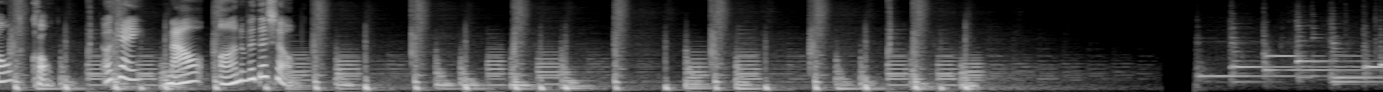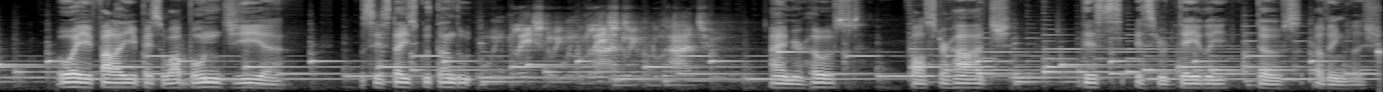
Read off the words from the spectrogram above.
inglêsnicru.com. Okay, now on with the show. Oi, fala aí pessoal, bom dia. Você está escutando o Inglês no Inglês no Rádio. I am your host, Foster Hodge. This is your daily dose of English.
